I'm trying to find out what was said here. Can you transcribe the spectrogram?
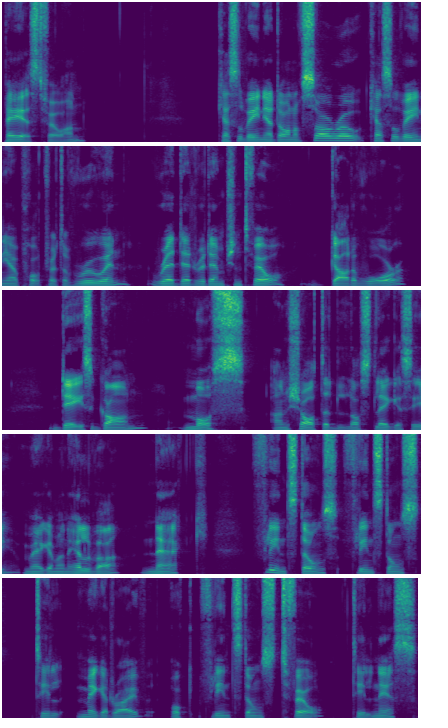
PS2. Castlevania Dawn of Sorrow, Castlevania Portrait of Ruin, Red Dead Redemption 2, God of War, Days Gone, Moss, Uncharted Lost Legacy, Mega Man 11, Knack, Flintstones, Flintstones till Mega Drive och Flintstones 2 till NES.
